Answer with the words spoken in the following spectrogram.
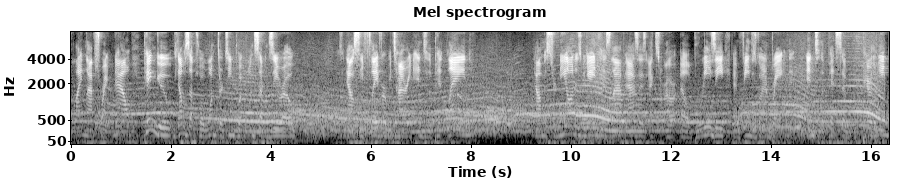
flying laps right now. Pingu jumps up to a 113.170. Now see Flavor retiring into the pit lane. Now Mr. Neon is regaining his lap, as is XRL Breezy, and Fiend is going to bring into the pits to repair the wing.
